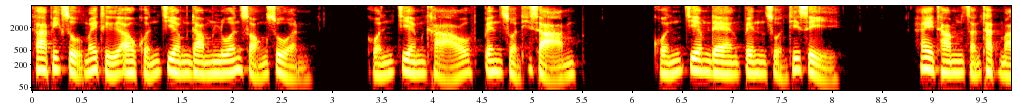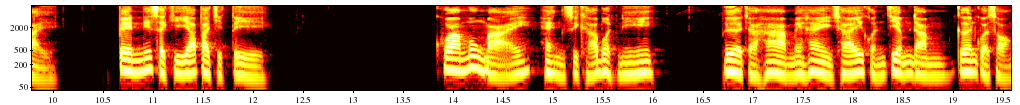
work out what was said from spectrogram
ถ้าภิกษุไม่ถือเอาขนเจียมดำล้วนสองส่วน ขนเจียมขาวเป็นส่วนที่สามขนเจียมแดงเป็นส่วนที่สี่ ให้ทำสันทัดใหม่ เป็นนิสกิยปาจิตตี ความมุ่งหมายแห่งสิกขาบทนี้ เพื่อจะห้ามไม่ให้ใช้ขนเจียมดำเกินกว่าสอง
